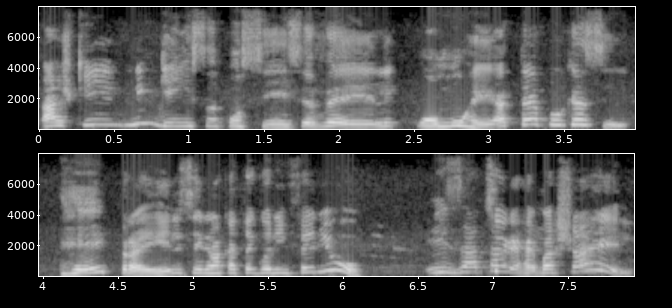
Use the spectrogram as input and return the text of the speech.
Acho que ninguém em sua consciência vê ele como um rei. Até porque, assim, rei para ele seria uma categoria inferior. Exatamente. Seria rebaixar ele.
